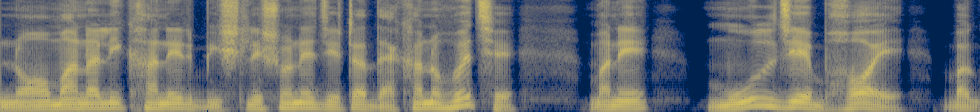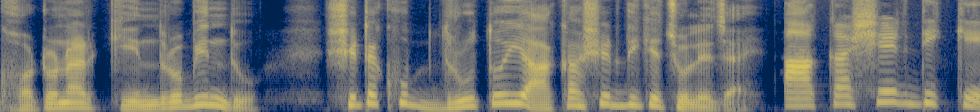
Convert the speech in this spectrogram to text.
নমান আলী খানের বিশ্লেষণে যেটা দেখানো হয়েছে মানে মূল যে ভয় বা ঘটনার কেন্দ্রবিন্দু সেটা খুব দ্রুতই আকাশের দিকে চলে যায়। আকাশের দিকে?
